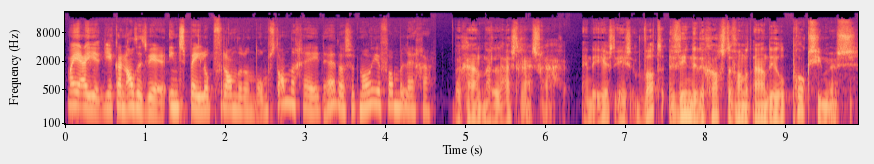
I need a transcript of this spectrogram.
Maar ja, je, je kan altijd weer inspelen op veranderende omstandigheden. Hè? Dat is het mooie van beleggen. We gaan naar de luisteraarsvragen. En de eerste is: wat vinden de gasten van het aandeel Proximus?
